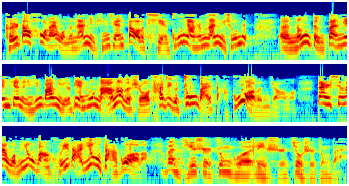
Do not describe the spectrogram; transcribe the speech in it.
可是到后来我们男女平权到了铁姑娘什么男女成那呃能等半边天的，已经把女的变成男了的时候，他这个钟摆打过了，你知道吗？但是现在我们又往回打，又打过了。问题是中国历史就是钟摆。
